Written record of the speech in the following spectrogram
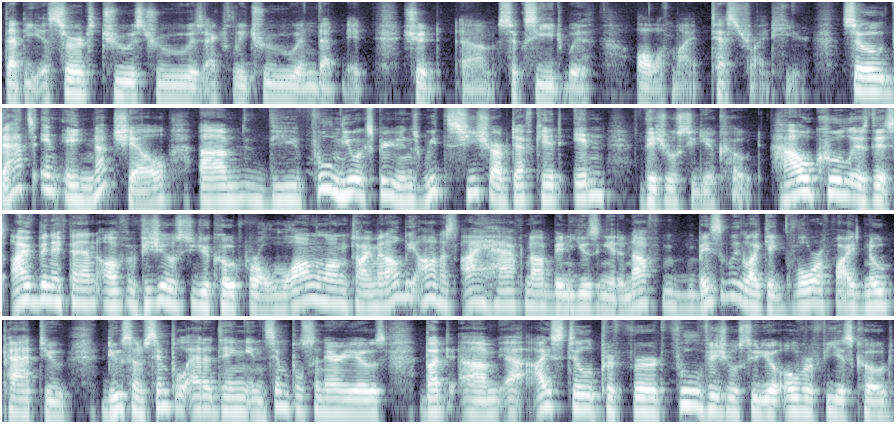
that the assert true is true is actually true and that it should um, succeed with all of my tests right here. So that's in a nutshell um, the full new experience with C Sharp Dev Kit in Visual Studio Code. How cool is this? I've been a fan of Visual Studio Code for a long, long time, and I'll be honest, I have not been using it enough. Basically like a glorified notepad to do some simple editing in simple scenarios, but um, I still preferred full Visual Studio over VS Code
